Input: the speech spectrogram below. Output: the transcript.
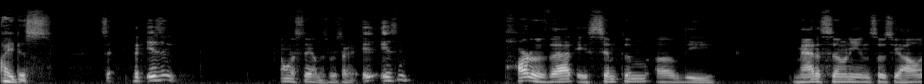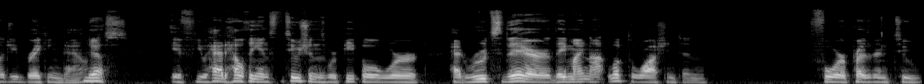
itis. So, but isn't I want to stay on this for a second. Isn't part of that a symptom of the Madisonian sociology breaking down? Yes. If you had healthy institutions where people were had roots there, they might not look to Washington for a president to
